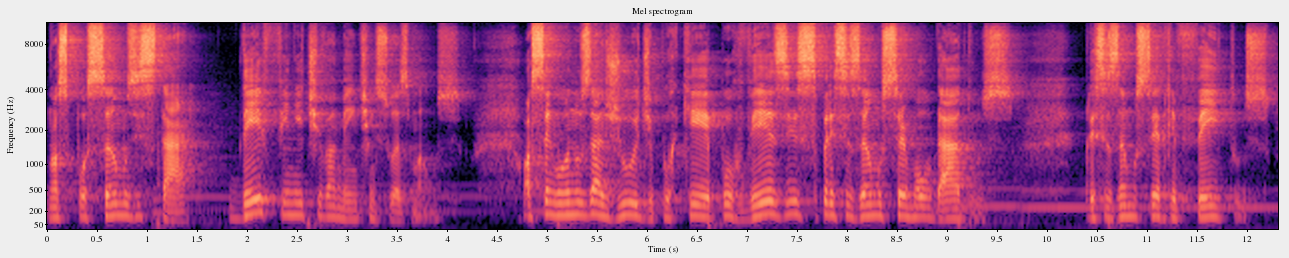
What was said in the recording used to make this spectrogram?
nós possamos estar definitivamente em Suas mãos. Ó Senhor, nos ajude, porque por vezes precisamos ser moldados, precisamos ser refeitos,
